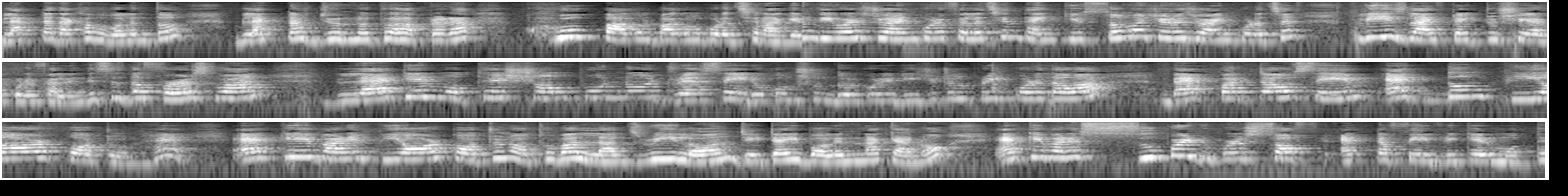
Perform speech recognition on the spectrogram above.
ব্ল্যাকটা দেখাবো, বলেন তো? ব্ল্যাকটার জন্য তো আপনারা খুব পাগল পাগল করেছেন আগে। ভিউয়ার্স জয়েন করে ফেলেছেন থ্যাংক ইউ সো মাচ যারা জয়েন করেছেন। প্লিজ লাইভটা একটু শেয়ার করে ফেলেন। This is the first one black এর মধ্যে সম্পূর্ণ ড্রেসে এরকম সুন্দর করে ডিজিটাল প্রিন্ট করে দেওয়া। ব্যাক পার্টটাও সেম একদম পিওর কটন হ্যাঁ? একেবারে পিওর কটন অথবা লাক্সারি লন যেটাই বলেন না কেন, একেবারে সুপার ডুপার সফট ফেব্রিকের মধ্যে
